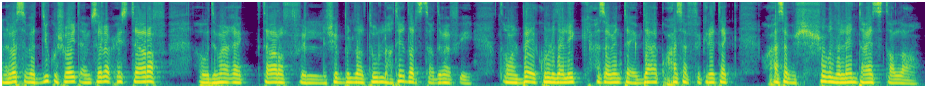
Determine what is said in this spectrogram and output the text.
أنا بس بديكوا شوية أمثلة بحيث تعرف أو دماغك تعرف ال shape builder tool هتقدر تستخدمها في إيه. طبعا الباقي كله ده ليك حسب أنت إبداعك وحسب فكرتك وحسب الشغل اللي أنت عايز تطلعه.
